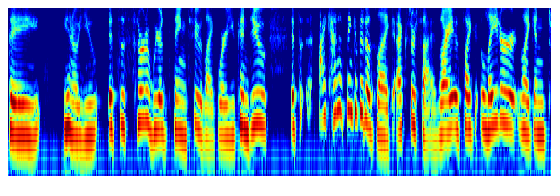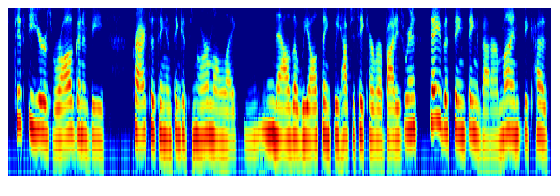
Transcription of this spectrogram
they, you know you it's a sort of weird thing too like where you can do it's i kind of think of it as like exercise right it's like later like in 50 years we're all going to be practicing and think it's normal like now that we all think we have to take care of our bodies we're going to say the same thing about our minds because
